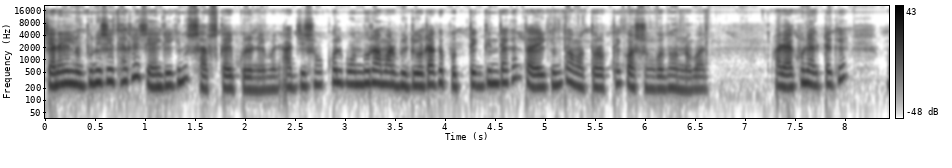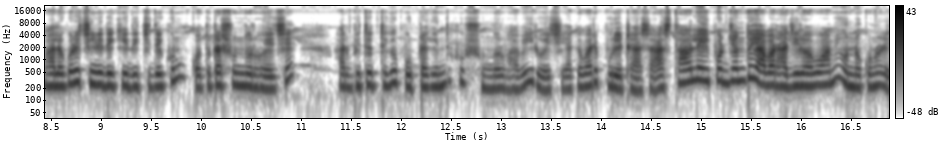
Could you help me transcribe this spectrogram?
চ্যানেলে নতুন এসে থাকলে চ্যানেলটি কিন্তু সাবস্ক্রাইব করে নেবেন। আর যে সকল বন্ধুরা আমার ভিডিওটাকে প্রত্যেক দিন দেখেন, তাদের কিন্তু আমার তরফ থেকে অসংখ্য ধন্যবাদ। আর এখন একটাকে ভালো করে ছিঁড়ে দেখিয়ে দিচ্ছি। দেখুন কতটা সুন্দর হয়েছে। আর ভিতর থেকে পুরটা কিন্তু খুব সুন্দরভাবেই রয়েছে। একেবারে পুরে ঠাসা। আজ তাহলে এই পর্যন্তই। আবার হাজির হব আমি অন্য কোনো রেসিপি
